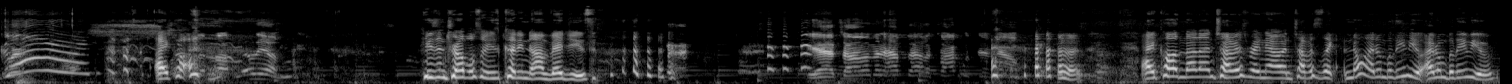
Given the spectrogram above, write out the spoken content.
god! I William. He's in trouble, so he's cutting down veggies. Yeah, tell him I'm gonna have to have a talk with him now. I called Nana and Travis right now, and Travis is like, "No, I don't believe you. I don't believe you."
